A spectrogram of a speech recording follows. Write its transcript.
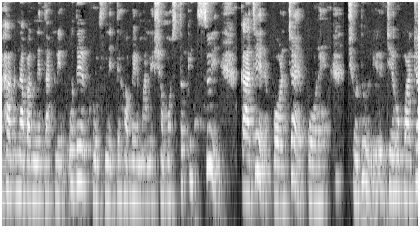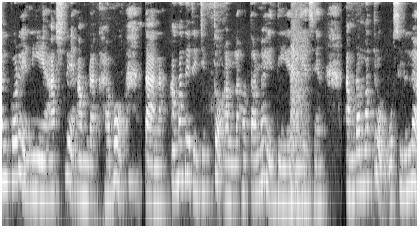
ভাগনা ভাগ্নে থাকলে ওদের খোঁজ নিতে হবে মানে সমস্ত কিছুই কাজের পর্যায়ে পড়ে। শুধু যে উপার্জন করে নিয়ে আসলে আমরা খাব, তা না। আমাদের রিজিক তো আল্লাহ তালাই দিয়ে দিয়েছেন। আমরা মাত্র ওসিল্লা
